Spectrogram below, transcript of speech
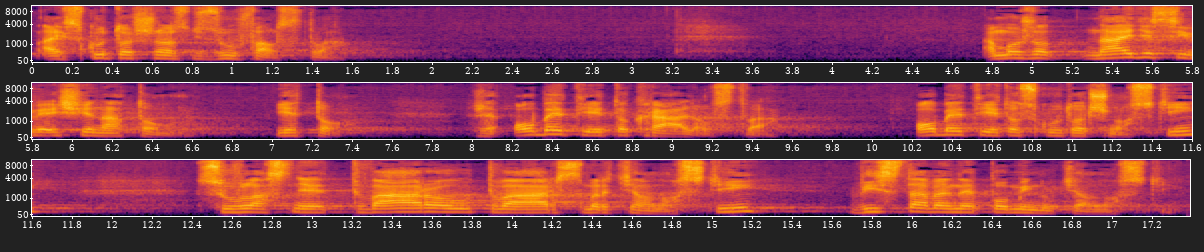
Aj skutočnosť zúfalstva. A možno najdesivejšie na tom je to, že obe tieto kráľovstva, obe tieto skutočnosti sú vlastne tvárou tvár smrteľnosti, vystavené pominuteľnosti.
